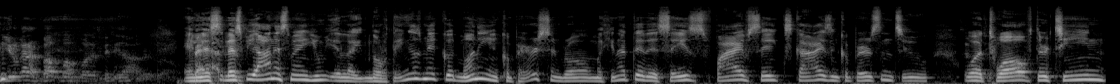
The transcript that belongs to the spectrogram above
You don't got a belt bump for the fifty dollars. and let's let's be honest, man. You like norteños make good money in comparison, bro. Imagínate de seis, five, six guys in comparison to what 12, 13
